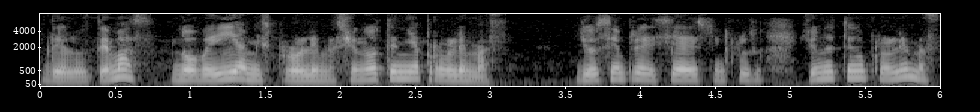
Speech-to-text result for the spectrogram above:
de los demás. No veía mis problemas, yo no tenía problemas. Yo siempre decía esto incluso, yo no tengo problemas,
